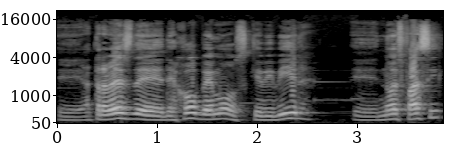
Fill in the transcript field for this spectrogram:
Eh, a través de, Job vemos que vivir eh, no es fácil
